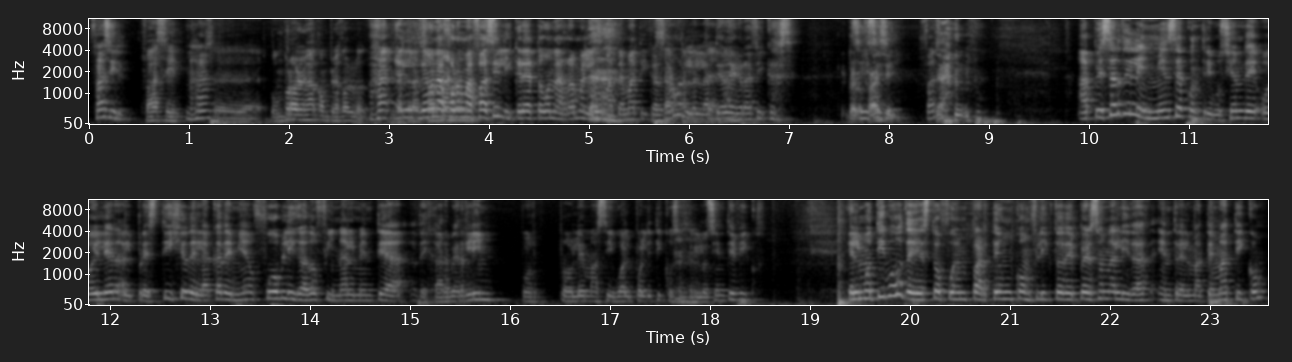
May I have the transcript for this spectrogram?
fácil. fácil. Ajá. O sea, un problema complejo lo, Ajá, lo él de una forma fácil y crea toda una rama en las matemáticas, ¿no? La, la teoría de gráficas. Pero Sí, fácil. sí, fácil. A pesar de la inmensa contribución de Euler al prestigio de la academia, fue obligado finalmente a dejar Berlín por problemas igual políticos entre los científicos. El motivo de esto fue en parte un conflicto de personalidad entre el matemático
